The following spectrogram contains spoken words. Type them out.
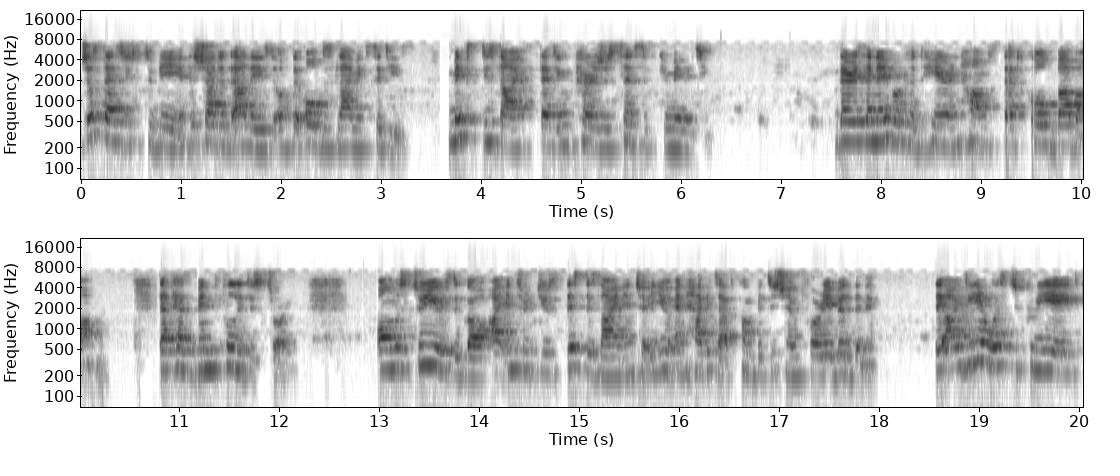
just as used to be in the shadowed alleys of the old Islamic cities, mixed design that encourages sense of community. There is a neighborhood here in Homs that called Baba that has been fully destroyed. Almost two years ago, I introduced this design into a UN Habitat competition for rebuilding it. The idea was to create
